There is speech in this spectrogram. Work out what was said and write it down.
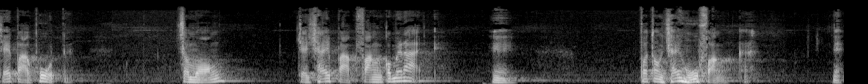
ใช้ปากพูด สมองจะใช้ปากฟังก็ไม่ได้เพราะต้องใช้หูฟังเนี่ย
